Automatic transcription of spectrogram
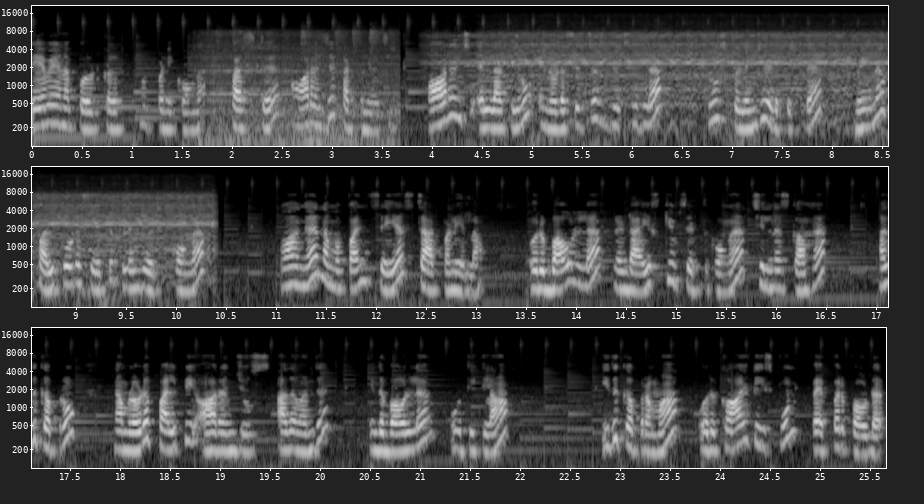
தேவையான பொருட்கள் நோட் பண்ணிக்கோங்க. ஃபஸ்ட்டு ஆரஞ்சு கட் பண்ணி வச்சுருக்கேன். ஆரஞ்சு எல்லாத்தையும் என்னோட சிட்ரஸ் ஜூஸில் ஜூஸ் பிழிஞ்சு எடுத்துக்கிட்டேன். மெயினாக பல்போடு சேர்த்து பிழிஞ்சு எடுத்துக்கோங்க. வாங்க நம்ம பஞ்ச் செய்ய ஸ்டார்ட் பண்ணிடலாம். ஒரு பவுலில் ரெண்டு ஐஸ் கியூப்ஸ் எடுத்துக்கோங்க சில்னஸ்க்காக அதுக்கப்புறம் நம்மளோட பல்பி ஆரஞ்ச் ஜூஸ் அதை வந்து இந்த பவுலில் ஊற்றிக்கலாம் இதுக்கப்புறமா ஒரு கால் டீஸ்பூன் பெப்பர் பவுடர்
